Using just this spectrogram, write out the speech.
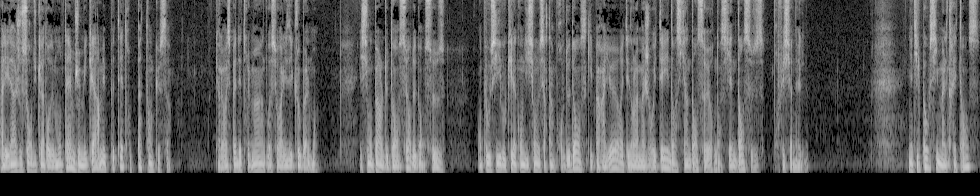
Allez, là je sors du cadre de mon thème, je m'égare, mais peut-être pas tant que ça, car le respect d'être humain doit se réaliser globalement. Et si on parle de danseurs, de danseuses, on peut aussi évoquer la condition de certains profs de danse qui par ailleurs étaient dans la majorité d'anciens danseurs, d'anciennes danseuses professionnels. N'y a-t-il pas aussi maltraitance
